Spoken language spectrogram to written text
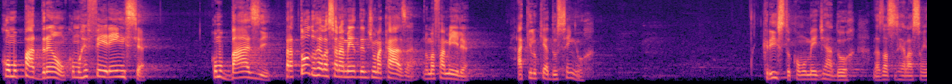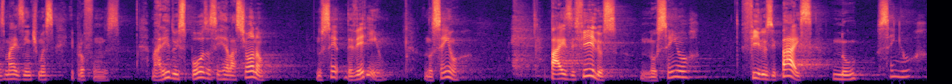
como padrão, como referência, como base para todo relacionamento dentro de uma casa, numa família? Aquilo que é do Senhor. Cristo como mediador das nossas relações mais íntimas e profundas. Marido e esposa se relacionam no Senhor, deveriam, no Senhor. Pais e filhos, no Senhor. Filhos e pais, no Senhor.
